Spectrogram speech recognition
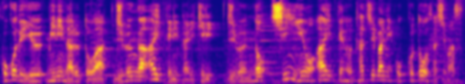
ここで言う身になるとは自分が相手になりきり自分の真意を相手の立場に置くことを指します。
